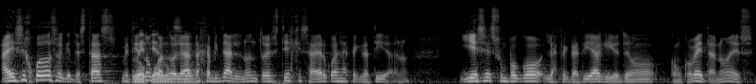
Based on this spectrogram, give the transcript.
a ese juego es el que te estás metiendo, Metiendo, cuando sí. levantas capital, ¿no? Entonces, tienes que saber cuál es la expectativa, ¿no? Y esa es un poco la expectativa que yo tengo con Cometa, ¿no? Es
